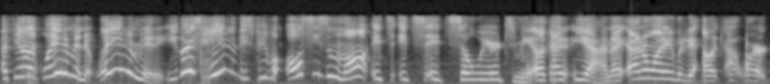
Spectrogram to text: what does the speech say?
I feel like, wait a minute, wait a minute. You guys hated these people all season long. It's it's it's so weird to me. Like, I yeah, and I, I don't want anybody to like outward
